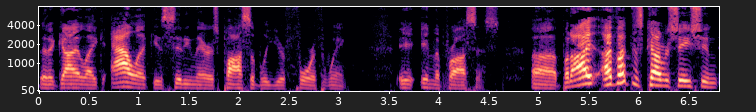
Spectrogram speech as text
that a guy like Alec is sitting there as possibly your fourth wing in, the process. Uh, but I, I thought this conversation,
